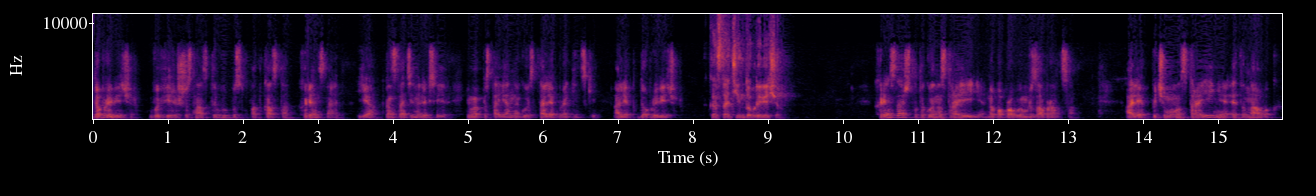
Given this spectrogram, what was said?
Добрый вечер. В эфире 16 выпуск подкаста «Хрен знает». Я Константин Алексеев и мой постоянный гость Олег Брагинский. Олег, добрый вечер. Константин, добрый вечер. Хрен знает, что такое настроение, но попробуем разобраться. Олег, почему настроение – это навык?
